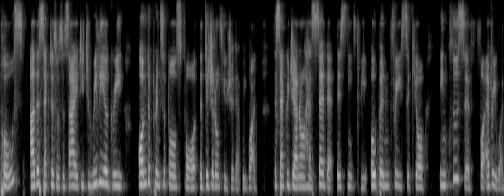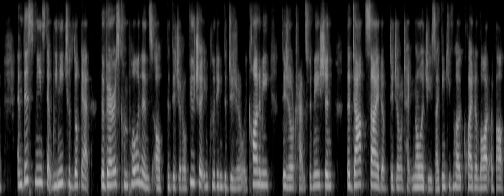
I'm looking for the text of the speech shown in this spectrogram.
posts, other sectors of society to really agree on the principles for the digital future that we want. The Secretary General has said that this needs to be open, free, secure, inclusive for everyone. And this means that we need to look at the various components of the digital future, including the digital economy, digital transformation, the dark side of digital technologies. I think you've heard quite a lot about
